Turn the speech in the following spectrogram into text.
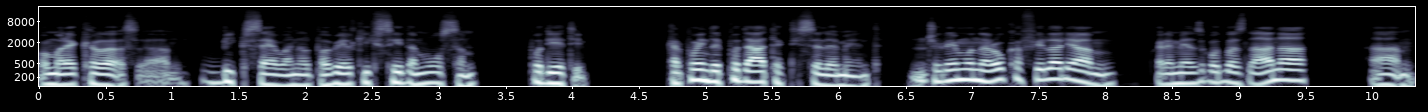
bomo rekli, uh, Big Seven ali pa velikih sedem, osem podjetij. Kar pomeni, da je podatek tisti element. Mm. Če gremo na Rockefellerja, kar je meni zgodba znana, um,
